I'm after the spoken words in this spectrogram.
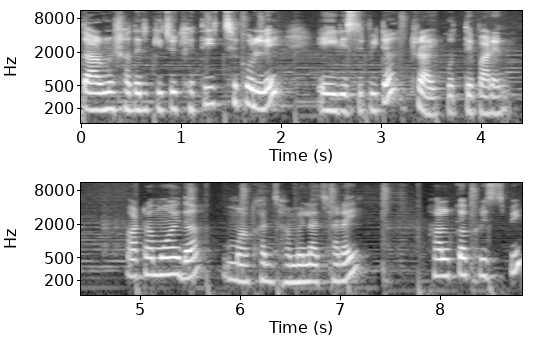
দারুণ স্বাদের কিছু খেতে ইচ্ছে করলে এই রেসিপিটা ট্রাই করতে পারেন। আটা ময়দা মাখার ঝামেলা ছাড়াই হালকা ক্রিস্পি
